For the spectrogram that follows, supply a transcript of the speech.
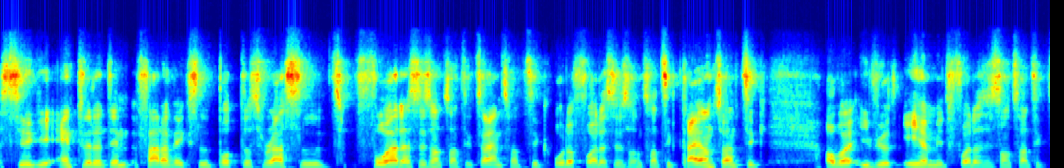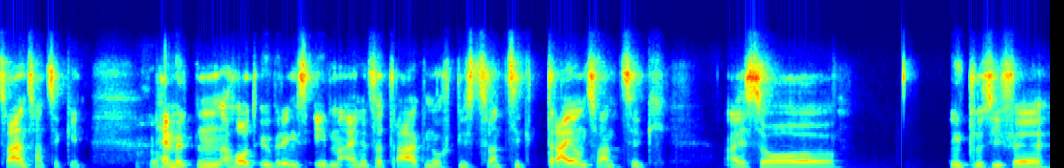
ich entweder den Fahrerwechsel Bottas Russell vor der Saison 2022 oder vor der Saison 2023. Aber ich würde eher mit vor der Saison 2022 gehen. Mhm. Hamilton hat übrigens eben einen Vertrag noch bis 2023, also inklusive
